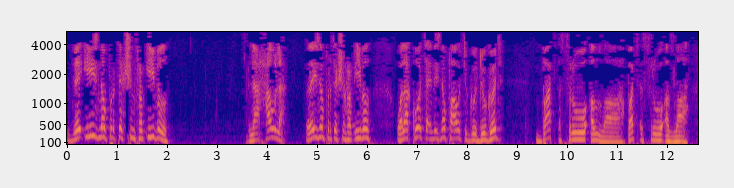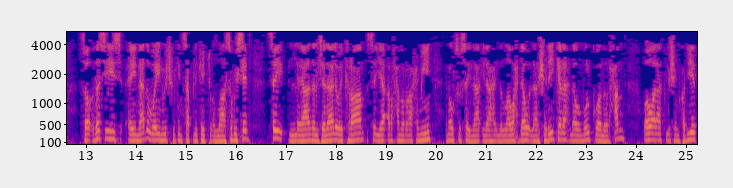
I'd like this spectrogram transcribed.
There is no protection from evil. La hawla. There is no protection from evil. Wala quwwata, and there is no power to go do good but through Allah but through Allah so this is another way in which we can supplicate to Allah. So we said, say Ya Dal Jalal wal Ikram, say Ya Arham al Rahimin, and also say La ilaha illallah wahdahu, la sharika lah, lahu mulk wa lahu alhamd, wa ala kulli shayin qadir,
